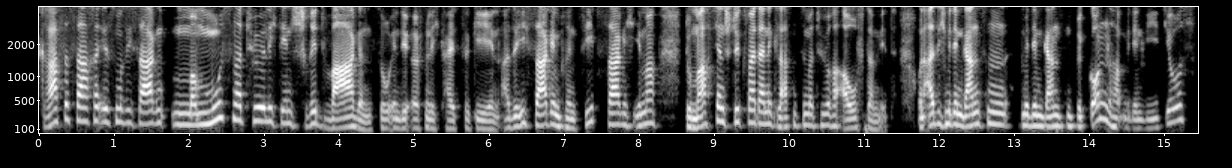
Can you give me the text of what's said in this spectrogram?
krasse Sache ist, muss ich sagen, man muss natürlich den Schritt wagen, so in die Öffentlichkeit zu gehen. Also ich sage im Prinzip, sage ich immer, du machst ja ein Stück weit deine Klassenzimmertüre auf damit. Und als ich mit dem Ganzen, mit dem Ganzen begonnen habe, mit den Videos,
